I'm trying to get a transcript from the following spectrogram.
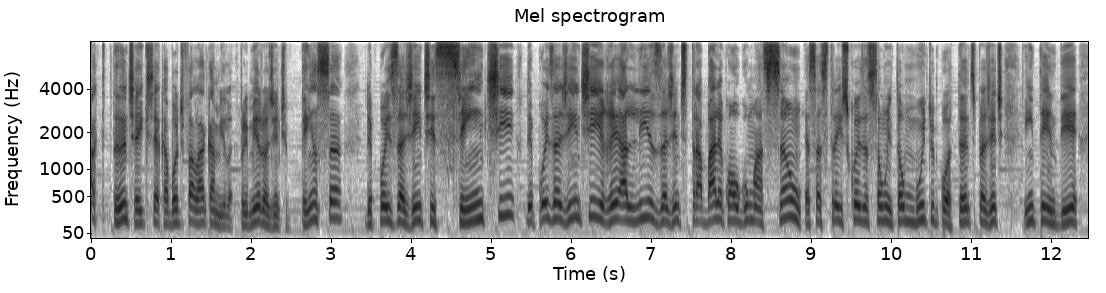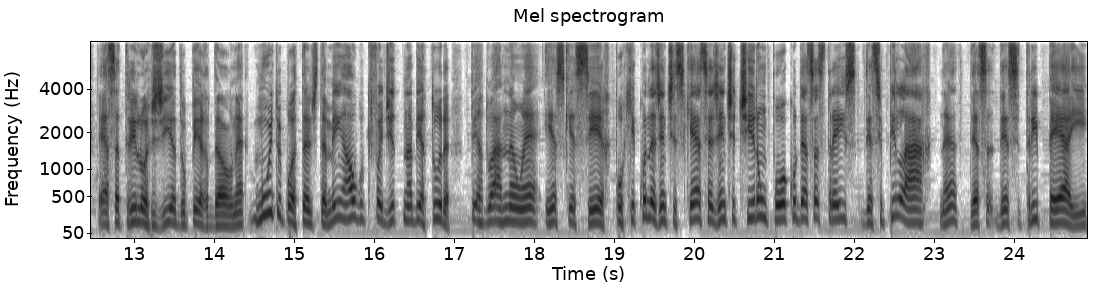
impactante aí que você acabou de falar, Camila. Primeiro a gente pensa, depois a gente sente, depois a gente realiza, a gente trabalha com alguma ação. Essas três coisas são então muito importantes para a gente entender essa trilogia do perdão, né? Muito importante também algo que foi dito na abertura: perdoar não é esquecer, porque quando a gente esquece, a gente tira um pouco dessas três, desse pilar, né? dessa, desse tripé aí.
